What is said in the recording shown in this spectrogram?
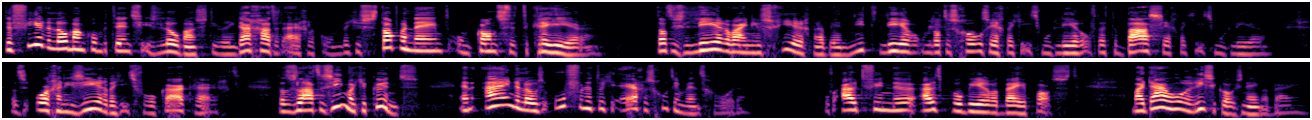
De vierde loopbaancompetentie is loopbaansturing. Daar gaat het eigenlijk om. Dat je stappen neemt om kansen te creëren. Dat is leren waar je nieuwsgierig naar bent. Niet leren omdat de school zegt dat je iets moet leren of dat de baas zegt dat je iets moet leren. Dat is organiseren dat je iets voor elkaar krijgt. Dat is laten zien wat je kunt. En eindeloos oefenen tot je ergens goed in bent geworden. Of uitvinden, uitproberen wat bij je past. Maar daar horen risico's nemen bij.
